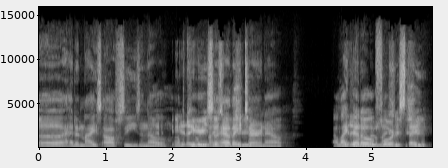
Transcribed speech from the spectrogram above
uh, had a nice off season though. Yeah, I'm they gonna be curious nice of how they year. turn out. I like they that old real nice Florida this year. State.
